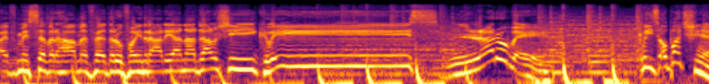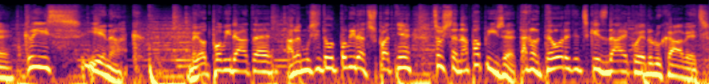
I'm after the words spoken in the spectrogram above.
5, my se vrháme Féteru Fine Rádia na další kvíz na ruby. Kvíz opačně, kvíz jinak. Vy odpovídáte, ale musíte odpovídat špatně, což se na papíře takhle teoreticky zdá jako jednoduchá věc.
